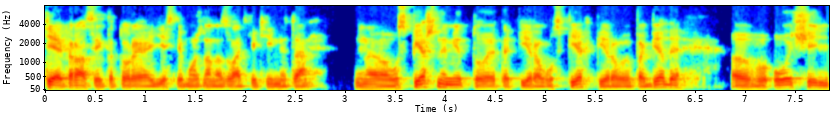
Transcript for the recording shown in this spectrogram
те операции, которые, если можно назвать какими-то э, успешными, то это пиров успех, пировые победы в очень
